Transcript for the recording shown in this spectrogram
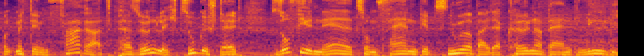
und mit dem Fahrrad persönlich zugestellt. So viel Nähe zum Fan gibt's nur bei der Kölner Band Lingby.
